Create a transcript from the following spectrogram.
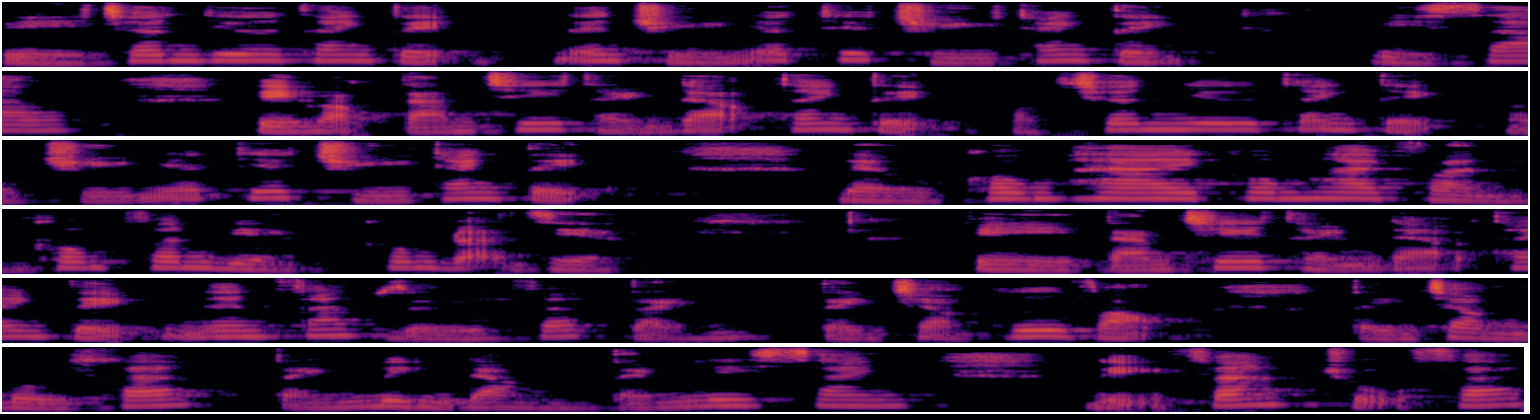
vì chân như thanh tịnh nên trí nhất thiết trí thanh tịnh. Vì sao? Vì hoặc tám chi thánh đạo thanh tịnh, hoặc chân như thanh tịnh, hoặc trí nhất thiết trí thanh tịnh, đều không hai, không hai phần, không phân biệt, không đoạn diệt. Vì tám chi thánh đạo thanh tịnh nên pháp giới, pháp tánh, tánh chẳng hư vọng, tánh chẳng đổi khác, tánh bình đẳng, tánh ly sanh, định pháp, trụ pháp,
